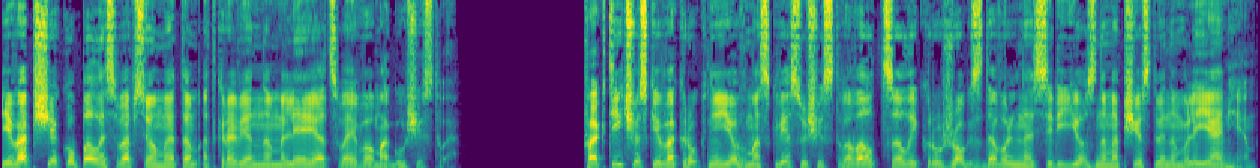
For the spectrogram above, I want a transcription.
и вообще купалась во всем этом откровенно млея от своего могущества. Фактически вокруг нее в Москве существовал целый кружок с довольно серьезным общественным влиянием.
